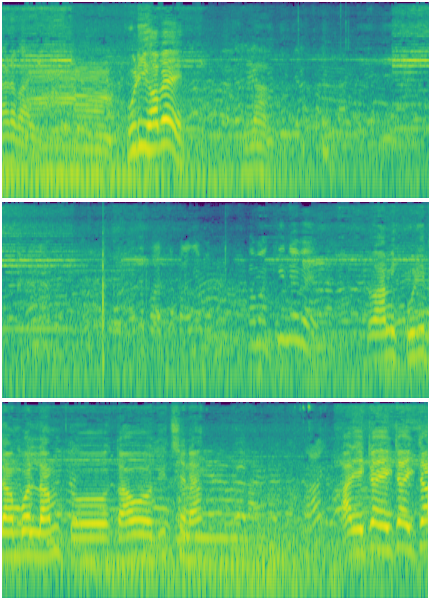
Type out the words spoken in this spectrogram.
সাড়ে বাইশ কুড়ি হবে? না। তো আমি কুড়ি দাম বললাম তো তাও দিচ্ছে না। আর এইটা এইটা এইটা?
